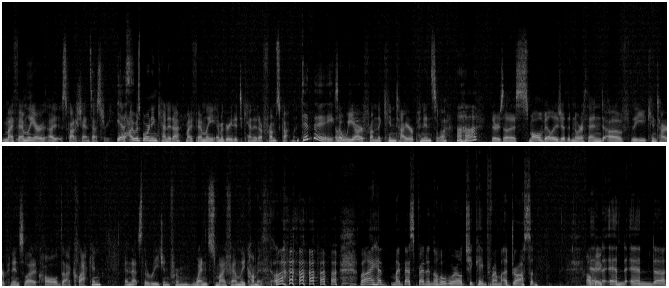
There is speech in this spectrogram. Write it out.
My family are uh, Scottish ancestry. Yes. So I was born in Canada. My family immigrated to Canada from Scotland. Did they? So we are from the Kintyre Peninsula. Uh huh. There's a small village at the north end of the Kintyre Peninsula called uh, Clachan, and that's the region from whence my family cometh. Well, I had my best friend in the whole world. She came from Ardrossan. Okay. And and, and uh,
